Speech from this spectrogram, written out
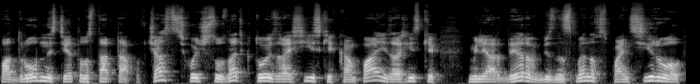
подробности этого стартапа. В частности, хочется узнать, кто из российских компаний, из российских миллиардеров, бизнесменов спонсировал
